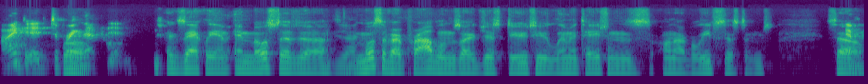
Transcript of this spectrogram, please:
i did to bring well, that in. exactly and, and most of the exactly. most of our problems are just due to limitations on our belief systems. So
